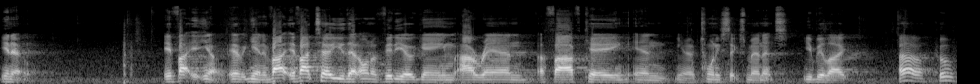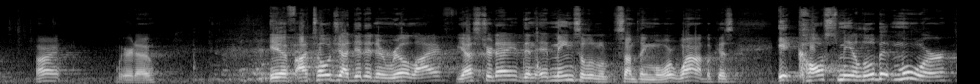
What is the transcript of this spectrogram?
You know, if I, you know, again, if I, if I tell you that on a video game I ran a 5K in, you know, 26 minutes, you'd be like, oh, cool, all right, weirdo. if I told you I did it in real life yesterday, then it means a little something more. Why? Because it cost me a little bit more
